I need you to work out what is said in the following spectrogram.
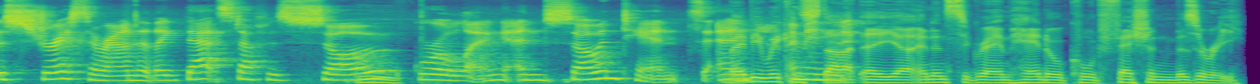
the stress around it, like that stuff is so mm. grueling and so intense. And maybe we can I mean, start a uh, an Instagram handle called Fashion Misery,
